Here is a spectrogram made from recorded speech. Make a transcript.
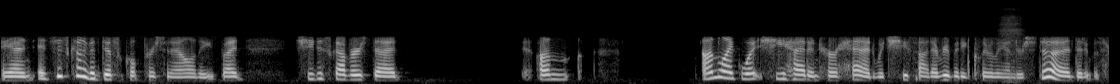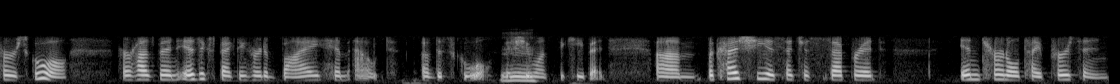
and it's just kind of a difficult personality. But she discovers that, un, unlike what she had in her head, which she thought everybody clearly understood that it was her school, her husband is expecting her to buy him out of the school if she wants to keep it. Um, because she is such a separate internal type person,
